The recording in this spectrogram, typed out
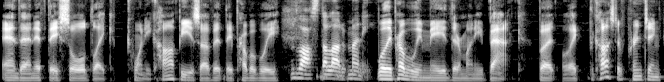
And then if they sold like 20 copies of it, they probably Lost a lot of money. well, they probably made their money back, but like the cost of printing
